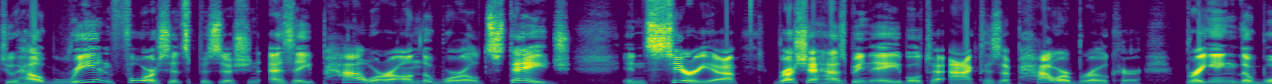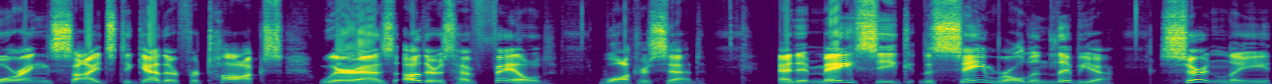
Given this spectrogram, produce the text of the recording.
to help reinforce its position as a power on the world stage. In Syria, Russia has been able to act as a power broker, bringing the warring sides together for talks, whereas others have failed, Walker said. And it may seek the same role in Libya certainly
